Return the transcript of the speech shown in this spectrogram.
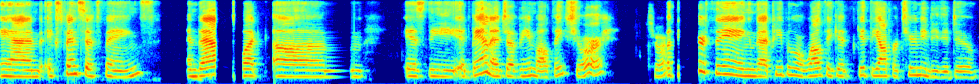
and expensive things, and that's what um, is the advantage of being wealthy, sure. Sure. But the other thing that people who are wealthy get, get the opportunity to do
